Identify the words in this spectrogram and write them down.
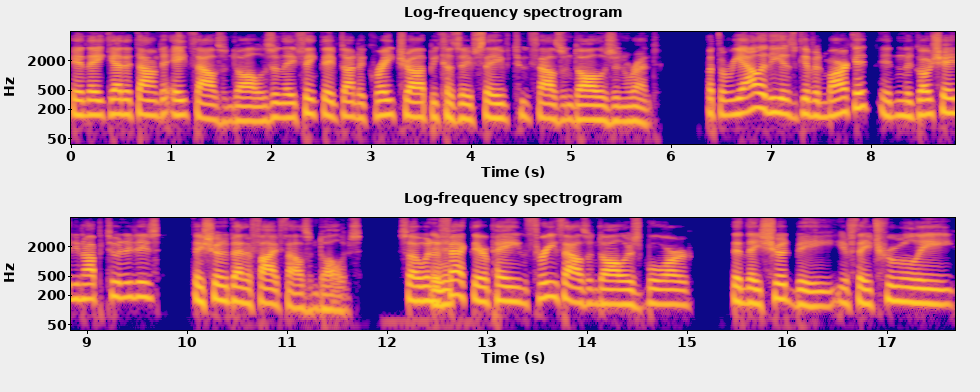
and they get it down to $8,000 and they think they've done a great job because they've saved $2,000 in rent. But the reality is, given market and negotiating opportunities, they should have been at $5,000. So, in Mhm. effect, they're paying $3,000 more than they should be if they truly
